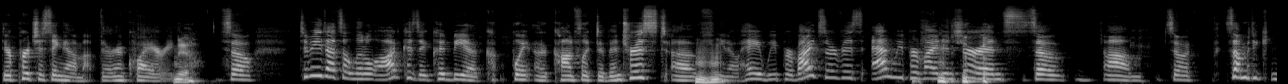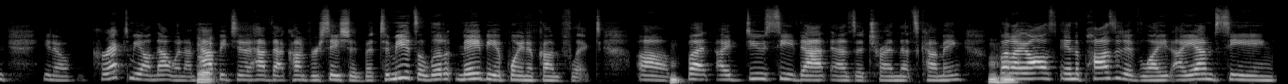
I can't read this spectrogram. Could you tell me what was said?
they're purchasing them up, they're inquiring. Yeah. So to me that's a little odd because it could be a point a conflict of interest of mm-hmm. you know hey we provide service and we provide insurance so um so if somebody can you know correct me on that one i'm yeah. happy to have that conversation but to me it's a little maybe a point of conflict um, mm. but i do see that as a trend that's coming mm-hmm. but i also in the positive light i am seeing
